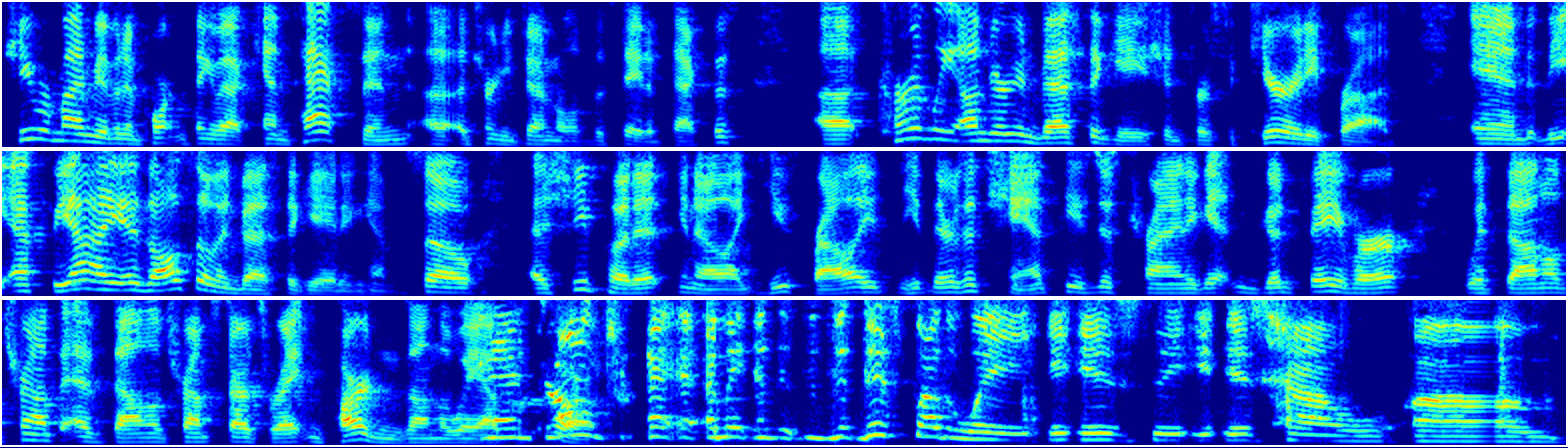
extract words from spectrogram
She reminded me of an important thing about ken paxton uh, attorney general of the state of texas uh, currently under investigation for security frauds. And the fbi is also investigating him. So as she put it you know like he's probably he, there's a chance he's just trying to get in good favor with Donald Trump as Donald Trump starts writing pardons on the way out. And Donald, I mean, this, by the way, is the is how um,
